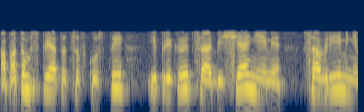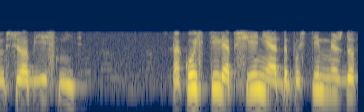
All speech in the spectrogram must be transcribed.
а потом спрятаться в кусты и прикрыться обещаниями со временем все объяснить. Такой стиль общения допустим между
